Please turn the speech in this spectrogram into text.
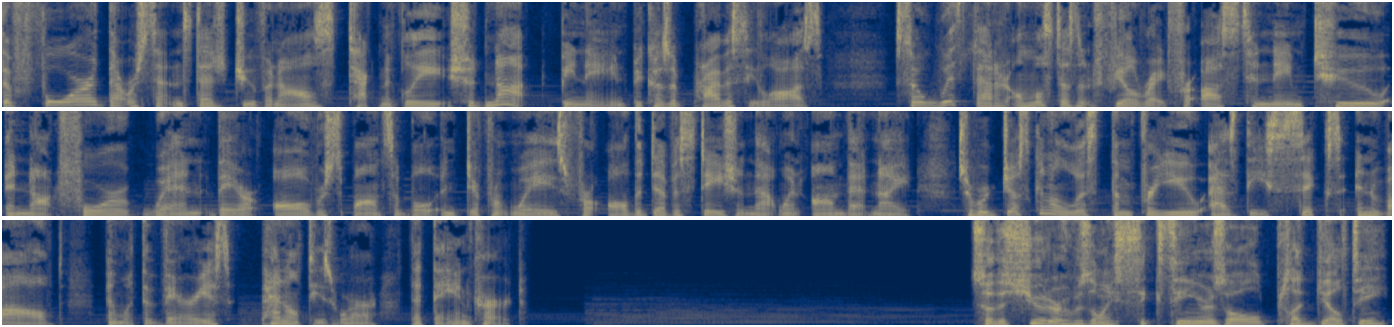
the four that were sentenced as juveniles technically should not be named because of privacy laws. So, with that, it almost doesn't feel right for us to name two and not four when they are all responsible in different ways for all the devastation that went on that night. So, we're just going to list them for you as the six involved and what the various penalties were that they incurred. So, the shooter, who was only 16 years old, pled guilty.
